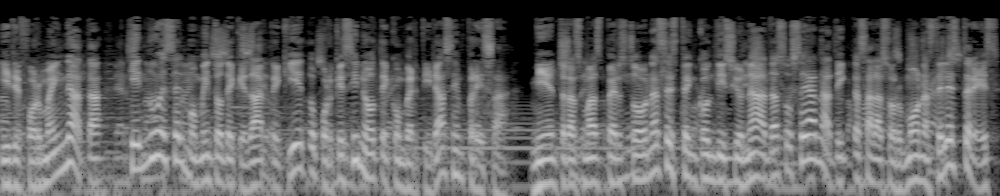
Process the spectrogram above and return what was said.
y de forma innata que no es el momento de quedarte quieto porque si no te convertirás en presa. Mientras más personas estén condicionadas o sean adictas a las hormonas del estrés,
